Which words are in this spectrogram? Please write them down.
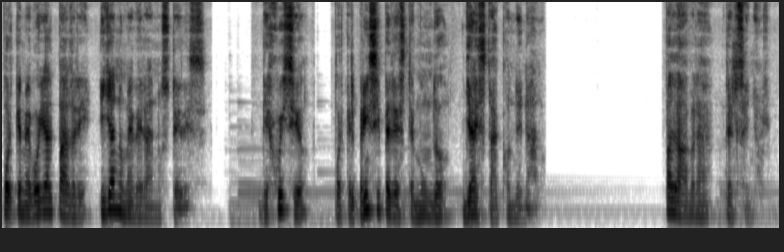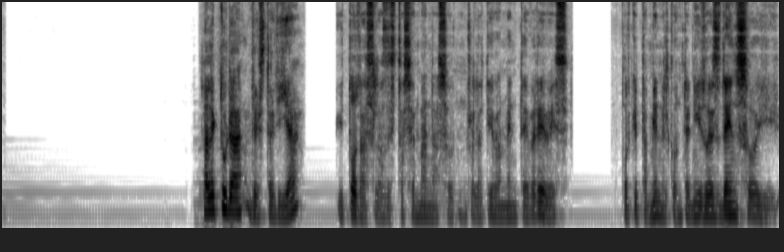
porque me voy al Padre y ya no me verán ustedes. De juicio, porque el príncipe de este mundo ya está condenado. Palabra del Señor. La lectura de este día, y todas las de esta semana son relativamente breves, porque también el contenido es denso y,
